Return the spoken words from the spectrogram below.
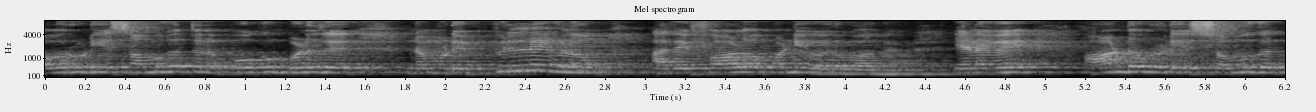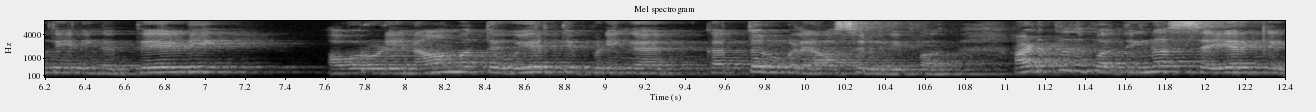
அவருடைய சமூகத்தில் போகும் பொழுது நம்முடைய பிள்ளைகளும் அதை ஃபாலோ பண்ணி வருவாங்க. எனவே ஆண்டவருடைய சமூகத்தை நீங்கள் தேடி அவருடைய நாமத்தை உயர்த்தி பிடிங்க. கத்தர் உங்களை ஆசீர்வதிப்பார். அடுத்தது பார்த்தீங்கன்னா செயற்கை.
